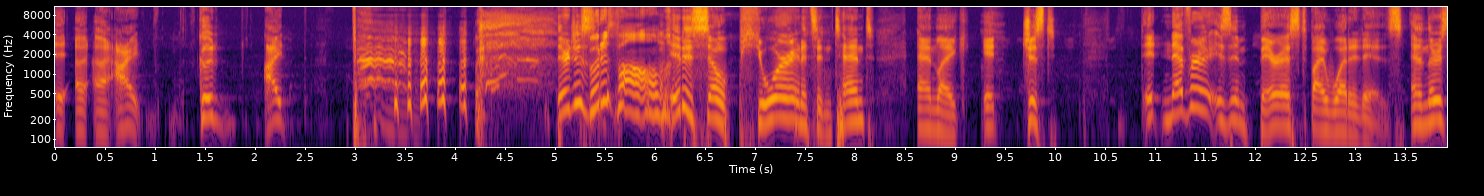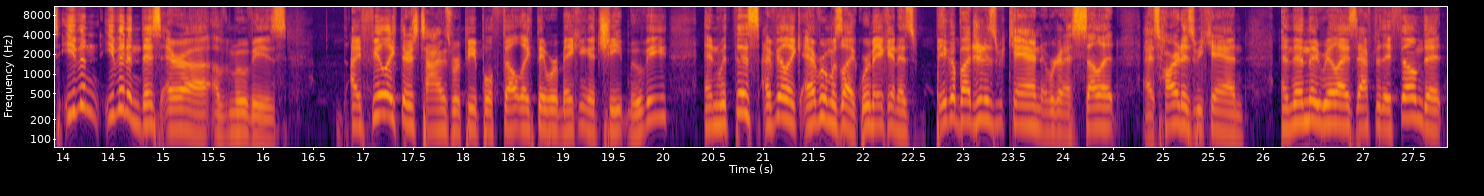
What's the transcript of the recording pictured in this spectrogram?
a, a- I, good, I, they're just, Buddha's palm. it is so pure in its intent and like it just it never is embarrassed by what it is. And there's even even in this era of movies i feel like there's times where people felt like they were making a cheap movie. And with this i feel like everyone was like we're making as big a budget as we can and we're going to sell it as hard as we can. And then they realized after they filmed it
